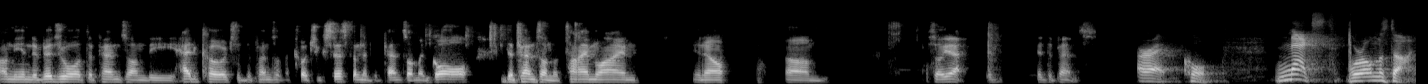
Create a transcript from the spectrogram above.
on the individual. It depends on the head coach. It depends on the coaching system. It depends on the goal. It depends on the timeline. You know. Um, so yeah, it, it depends. All right, cool. Next, we're almost done.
